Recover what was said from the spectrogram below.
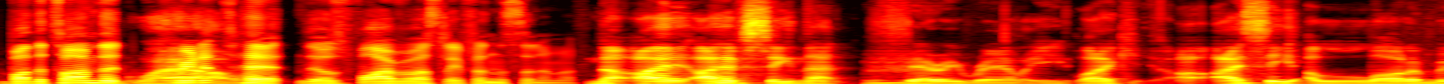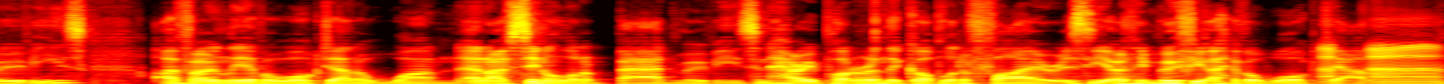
By the time the Wow. credits hit, there was five of us left in the cinema. No, I, I have seen that very rarely. Like, I see a lot of movies. I've only ever walked out of one. And I've seen a lot of bad movies. And Harry Potter and the Goblet of Fire is the only movie I ever walked out of. Uh,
